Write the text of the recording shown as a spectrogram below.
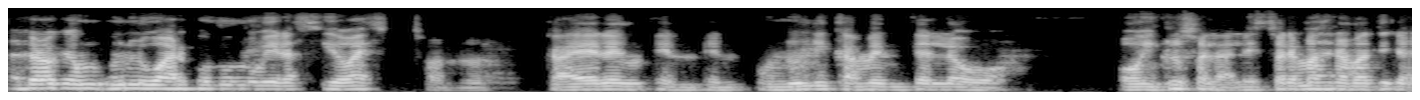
creo que un, un lugar común hubiera sido esto, ¿no? Caer en, en, en, en únicamente lo, o incluso la, la historia más dramática,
